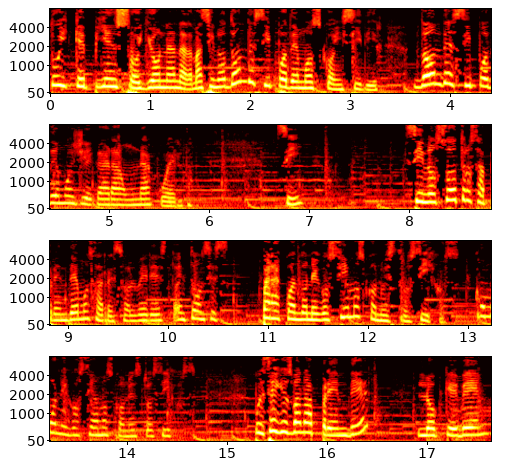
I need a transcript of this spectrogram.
tú y qué pienso yo nada más, sino dónde sí podemos coincidir, dónde sí podemos llegar a un acuerdo. ¿Sí? Si nosotros aprendemos a resolver esto, entonces, para cuando negociemos con nuestros hijos, ¿cómo negociamos con nuestros hijos? Pues ellos van a aprender lo que ven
